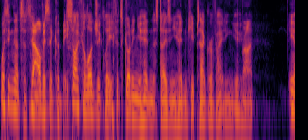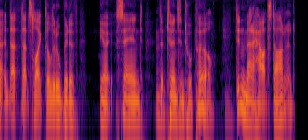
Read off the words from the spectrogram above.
Well, I think that's the thing. that obviously could be Psychologically, if it's got in your head and it stays in your head and keeps aggravating you, right. You know, that that's like the little bit of you know sand that turns into a pearl. Didn't matter how it started.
